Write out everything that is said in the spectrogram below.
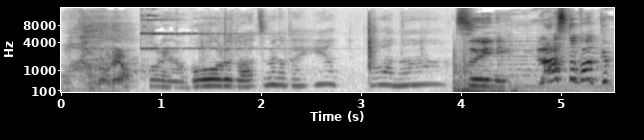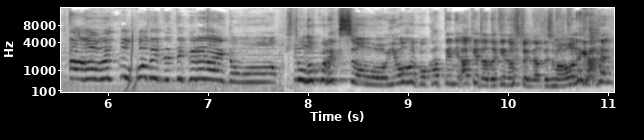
ミカドレオ。これのゴールド集めの大変や。っついに。ラストバック頼む。ここで出てくれないともう。人のコレクションを4箱勝手に開けただけの人になってしまう。お願い。頼む。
